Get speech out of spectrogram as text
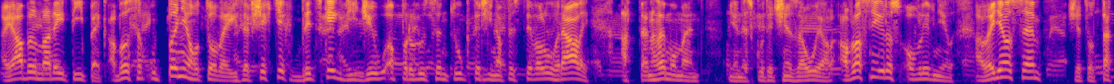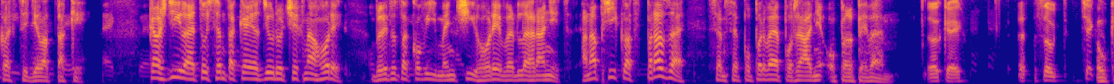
a já byl mladý týpek a byl jsem úplně hotový ze všech těch britských DJů a producentů, kteří na festivalu hráli. A tenhle moment mě neskutečně zaujal a vlastně i dost ovlivnil a věděl jsem, že to takhle chci dělat taky. Každý léto jsem také jezdil do Čech na hory. Byly to takové menší hory vedle hranic. A například v Praze jsem se poprvé pořádně opil pivem. Okay. So, Czech... OK,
